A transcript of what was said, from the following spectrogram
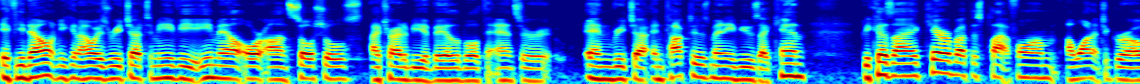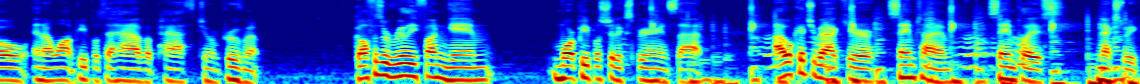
If you don't, you can always reach out to me via email or on socials. I try to be available to answer and reach out and talk to as many of you as I can because I care about this platform. I want it to grow and I want people to have a path to improvement. Golf is a really fun game. More people should experience that. I will catch you back here, same time, same place, next week.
